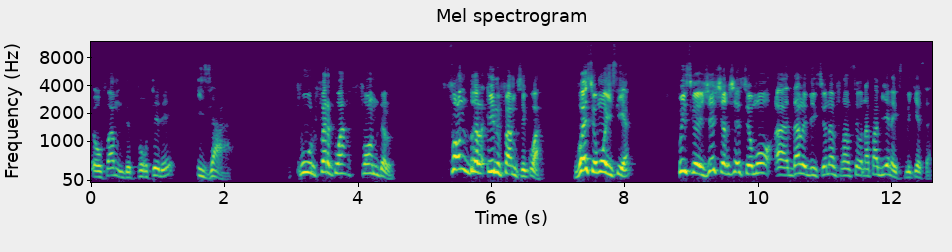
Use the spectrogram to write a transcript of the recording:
aux femmes de porter des izar. Pour faire quoi? Fondle. Fondre une femme, c'est quoi? Vous voyez ce mot ici, hein? Puisque j'ai cherché ce mot euh, dans le dictionnaire français, on n'a pas bien expliqué ça.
